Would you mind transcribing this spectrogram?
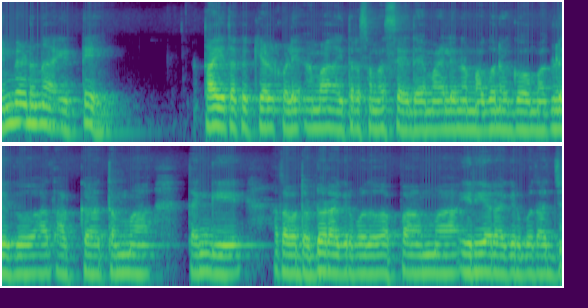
ನಿಂಬೆಹಣ್ಣನ್ನು ಇಟ್ಟು ತಾಯಿ ತಕ್ಕ ಕೇಳ್ಕೊಳ್ಳಿ, ಅಮ್ಮ ಈ ಥರ ಸಮಸ್ಯೆ ಇದೆ, ಮನೇಲಿ ನಮ್ಮ ಮಗನಿಗೋ, ಮಗಳಿಗೋ ಅಕ್ಕ, ತಮ್ಮ, ತಂಗಿ ಅಥವಾ ದೊಡ್ಡವರಾಗಿರ್ಬೋದು, ಅಪ್ಪ, ಅಮ್ಮ, ಹಿರಿಯರಾಗಿರ್ಬೋದು, ಅಜ್ಜ,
